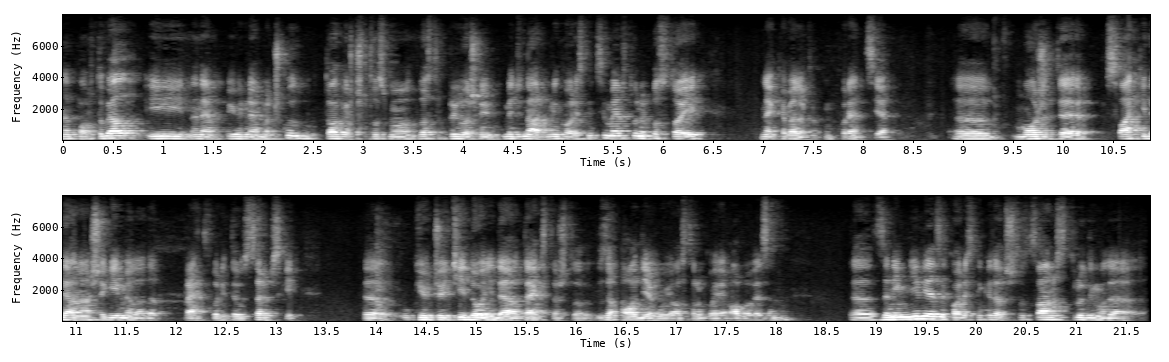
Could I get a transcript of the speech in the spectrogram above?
na Portugal i, na ne, i u Nemačku, zbog toga što smo dosta privlačni međunarodnim korisnicima, jer tu ne postoji neka velika konkurencija E, možete svaki deo našeg e-maila da pretvorite u srpski, e, uključujući i donji deo teksta što za odjavu i ostalo koje je obavezano. E, zanimljiv je za korisnike zato što stvarno se trudimo da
